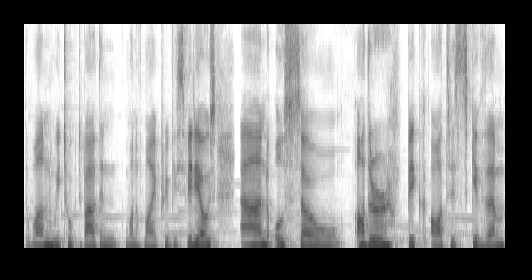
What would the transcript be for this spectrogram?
the one we talked about in one of my previous videos and also other big artists give them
